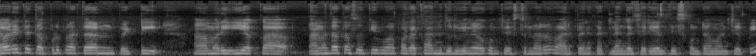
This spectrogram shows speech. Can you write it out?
ఎవరైతే తప్పుడు పత్రాలను పెట్టి మరి ఈ యొక్క అన్నదాత సుఖీభవ పథకాన్ని దుర్వినియోగం చేస్తున్నారో వారిపైన కఠినంగా చర్యలు తీసుకుంటామని చెప్పి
